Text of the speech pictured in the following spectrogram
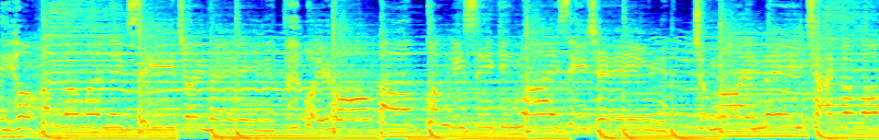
为何不浪漫亦是罪名？为何不轰烈是件坏事情？从来未察觉我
